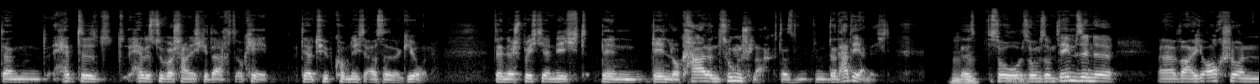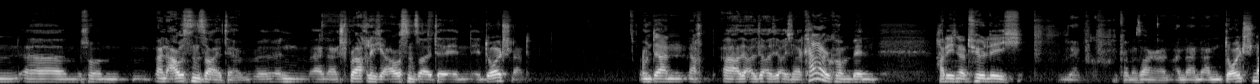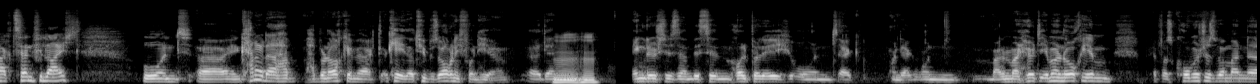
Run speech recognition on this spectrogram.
dann hättest, hättest du wahrscheinlich gedacht, okay, der Typ kommt nicht aus der Region. Denn er spricht ja nicht den, den lokalen Zungenschlag. Das, das hat er ja nicht. Mhm. So, so, so in dem Sinne äh, war ich auch schon, äh, schon ein Außenseiter, ein, ein sprachlicher Außenseiter in, in Deutschland. Und dann, nach, als, als ich nach Kanada gekommen bin, hatte ich natürlich, kann man sagen, einen, einen, einen deutschen Akzent vielleicht. Und äh, in Kanada hat hab man auch gemerkt, okay, der Typ ist auch nicht von hier. Äh, denn mhm. Englisch ist ein bisschen holperig und, äh, und, und man, man, hört immer noch eben etwas Komisches, wenn man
